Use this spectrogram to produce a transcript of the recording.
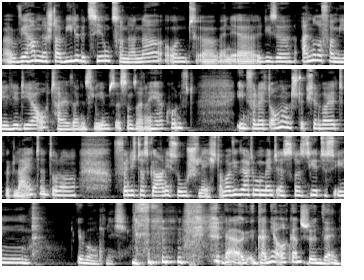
Äh, wir haben eine stabile Beziehung zueinander und äh, wenn er diese andere Familie, die ja auch Teil seines Lebens ist und seiner Herkunft, ihn vielleicht auch noch ein Stückchen weit begleitet oder fände ich das gar nicht so schlecht. Aber wie gesagt, im Moment interessiert es ihn Überhaupt nicht. ja, kann ja auch ganz schön sein.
